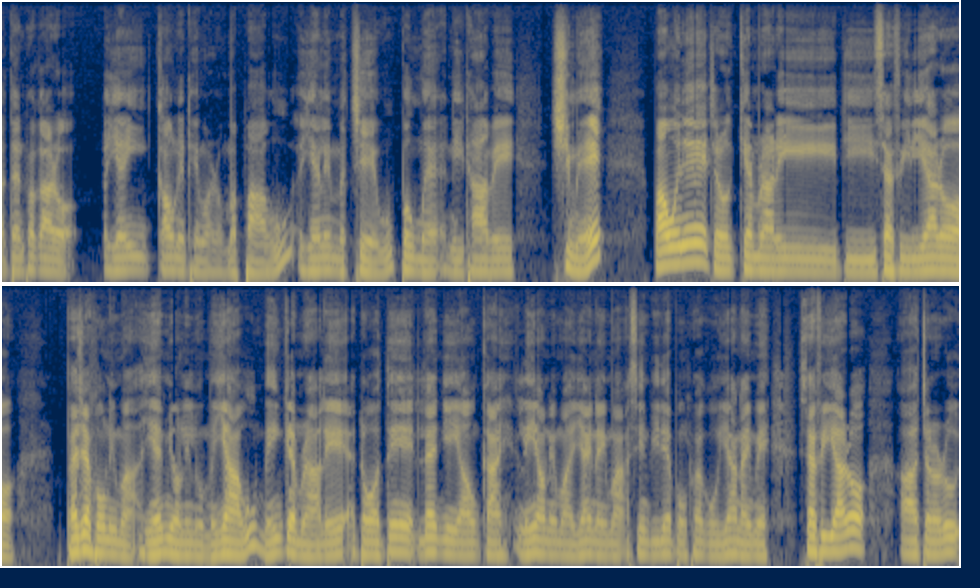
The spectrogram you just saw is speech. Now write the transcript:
အတန်ထွက်ကတော့အရင်ကောင်းတဲ့ထဲမှာတော့မပါဘူးအရင်လည်းမကျဲဘူးပုံမှန်အနေထားပဲရှိမယ်ပါဝင်တဲ့ကျွန်တော်ကင်မရာတွေဒီ selfie တွေကတော့ budget ဖုန်းတွေမှာအရင်မျောလင်းလို့မရဘူး main camera လည်းအတော်အသင့်လက်ငိမ်အောင်ကိုင်းအလင်းရောင်တွေမှာရိုက်နိုင်မှာအဆင်ပြေတဲ့ပုံထွက်ကိုရနိုင်မယ် selfie ကတော့အာကျွန်တော်တို့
